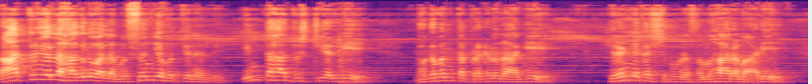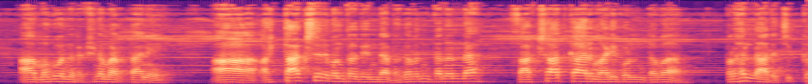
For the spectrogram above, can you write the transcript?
ರಾತ್ರಿಯಲ್ಲ ಹಗಲು ಅಲ್ಲ ಮುಸ್ಸಂಜೆ ಹೊತ್ತಿನಲ್ಲಿ, ಇಂತಹ ದೃಷ್ಟಿಯಲ್ಲಿ ಭಗವಂತ ಪ್ರಕಟನಾಗಿ ಹಿರಣ್ಯಕಶ್ಯಪವನ ಸಂಹಾರ ಮಾಡಿ ಆ ಮಗುವನ್ನು ರಕ್ಷಣೆ ಮಾಡ್ತಾನೆ. ಆ ಅಷ್ಟಾಕ್ಷರ ಮಂತ್ರದಿಂದ ಭಗವಂತನನ್ನ ಸಾಕ್ಷಾತ್ಕಾರ ಮಾಡಿಕೊಂಡವ ಪ್ರಹ್ಲಾದ ಚಿಕ್ಕ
